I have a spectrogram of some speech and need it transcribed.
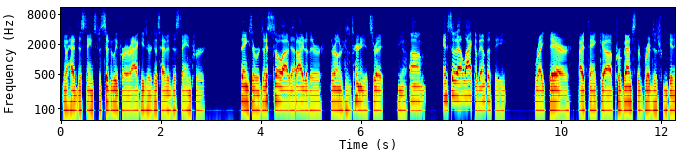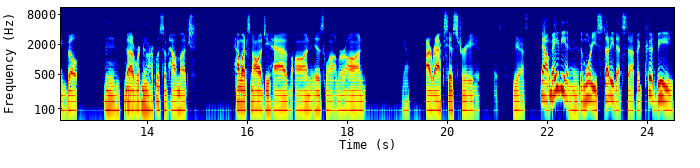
you know, had disdain specifically for Iraqis or just had a disdain for things that were just so outside yeah. of their their own experience, right? Yeah. Um, and so that lack of empathy, right there, I think uh, prevents the bridges from getting built mm, uh, mm, regardless of how much how much knowledge you have on Islam or on yeah. Iraq's history and those kind of things. Now, maybe it, yeah, yeah. the more you study that stuff, it could be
